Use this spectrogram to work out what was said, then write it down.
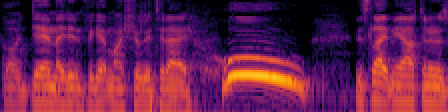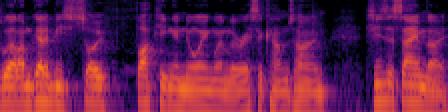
God damn, they didn't forget my sugar today. Woo! This late in the afternoon as well. I'm gonna be so fucking annoying when Larissa comes home. She's the same though.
